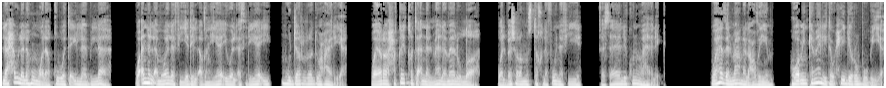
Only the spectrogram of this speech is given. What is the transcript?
لا حول لهم ولا قوة إلا بالله وأن الأموال في يد الأغنياء والأثرياء مجرد عارية. ويرى حقيقة أن المال مال الله والبشر مستخلفون فيه فسالك وهالك. وهذا المعنى العظيم هو من كمال توحيد الربوبية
